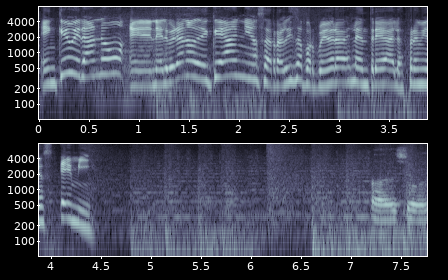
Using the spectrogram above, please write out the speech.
¿En qué verano, en el verano de qué año se realiza por primera vez la entrega de los premios Emmy? Ah, eso,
